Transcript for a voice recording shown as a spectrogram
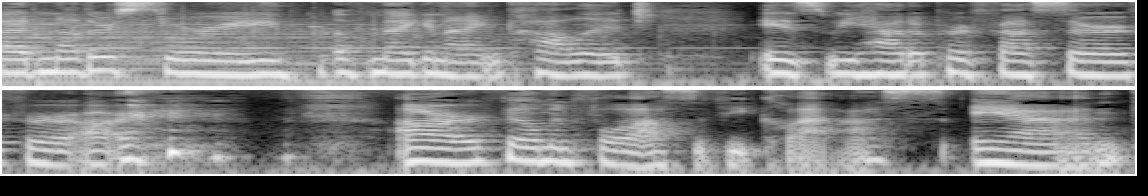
Another story of Meg and I in college is we had a professor for our our film and philosophy class. And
